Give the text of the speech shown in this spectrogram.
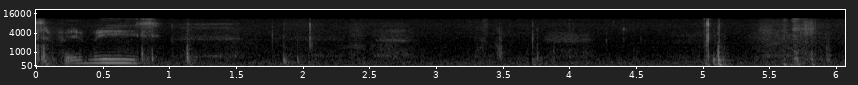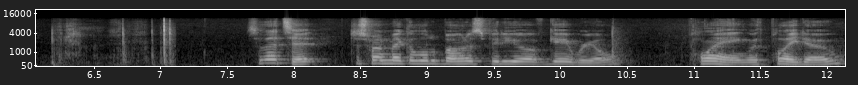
That's babies. So that's it. Just want to make a little bonus video of Gabriel playing with Play Doh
